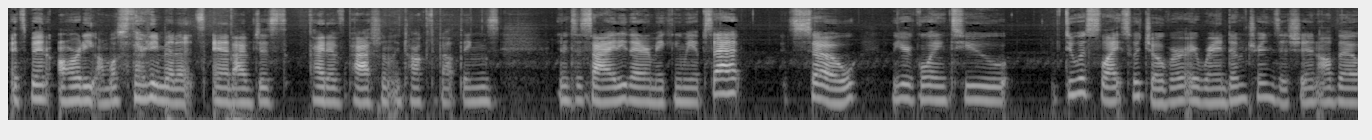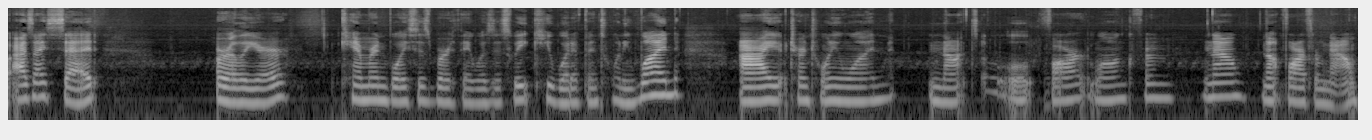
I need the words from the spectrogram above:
It's been already almost 30 minutes, and I've just kind of passionately talked about things in society that are making me upset. So, we are going to do a slight switch over, a random transition. Although, as I said earlier, Cameron Boyce's birthday was this week. He would have been 21. I turned 21 not far long from now, not far from now.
